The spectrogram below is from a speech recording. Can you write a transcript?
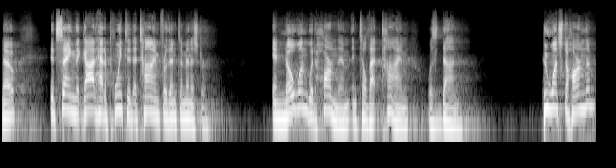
No, it's saying that God had appointed a time for them to minister. And no one would harm them until that time was done. Who wants to harm them?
